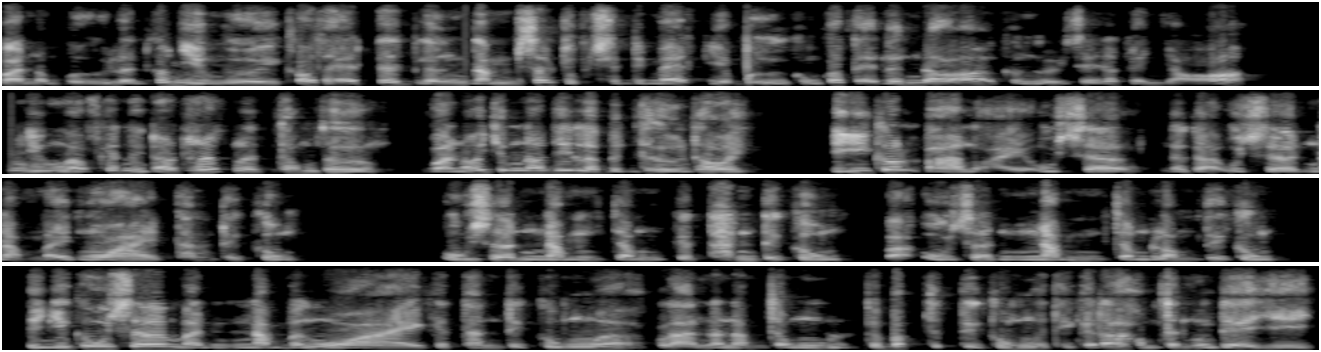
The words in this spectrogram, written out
và nó bự lên. Có nhiều người có thể đến gần năm, sáu chục cm và bự cũng có thể đến đó. Có người sẽ rất là nhỏ. Nhưng mà cái này nó rất là thông thường. Và nói chung nó chỉ là bình thường thôi. Chỉ có ba loại u sơ nó là u sơ nằm ở ngoài thành tử cung, u sơ nằm trong cái thành tử cung và u sơ nằm trong lòng tử cung thì những cái u sơ mà nằm ở ngoài cái thành tử cung á, hoặc là nó nằm trong cái bắp thịt tử cung á, thì cái đó không thành vấn đề gì.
